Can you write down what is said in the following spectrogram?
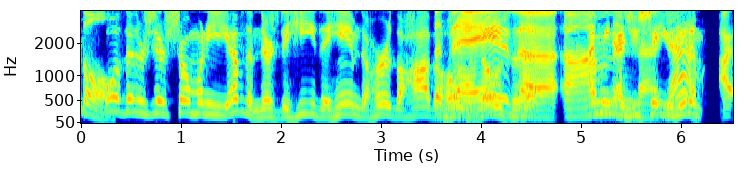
label. Well, there's there's so many of them. There's the he, the him, the her, the ha, the, the ho, they, the those, the, the, that. I mean, um, as you and say, the- you hate yeah. him. I,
